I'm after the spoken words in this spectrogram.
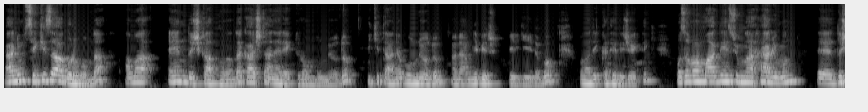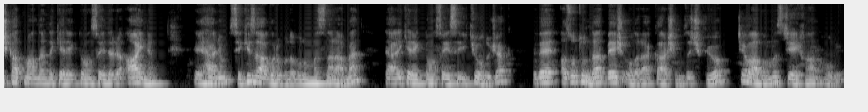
Helyum 8A grubunda ama en dış katmanında kaç tane elektron bulunuyordu? 2 tane bulunuyordu. Önemli bir bilgiydi bu. Buna dikkat edecektik. O zaman magnezyumla helyumun e, dış katmanlarındaki elektron sayıları aynı. E, helyum 8A grubunda bulunmasına rağmen değerlik elektron sayısı 2 olacak ve azotun da 5 olarak karşımıza çıkıyor. Cevabımız Ceyhan oluyor.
